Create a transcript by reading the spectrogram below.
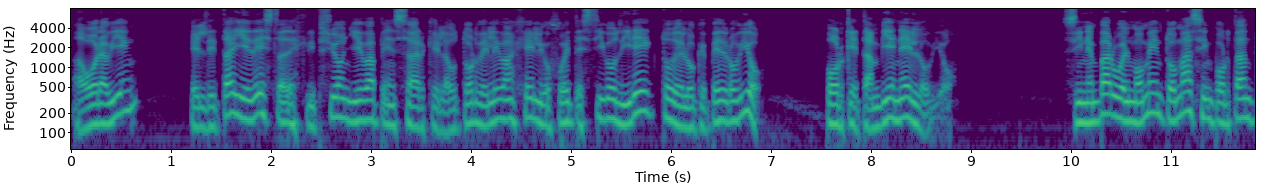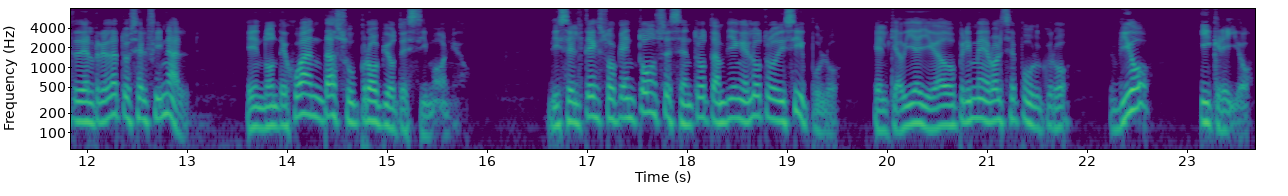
Ahora bien, el detalle de esta descripción lleva a pensar que el autor del Evangelio fue testigo directo de lo que Pedro vio, porque también él lo vio. Sin embargo, el momento más importante del relato es el final, en donde Juan da su propio testimonio. Dice el texto que entonces entró también el otro discípulo, el que había llegado primero al sepulcro, vio y creyó.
